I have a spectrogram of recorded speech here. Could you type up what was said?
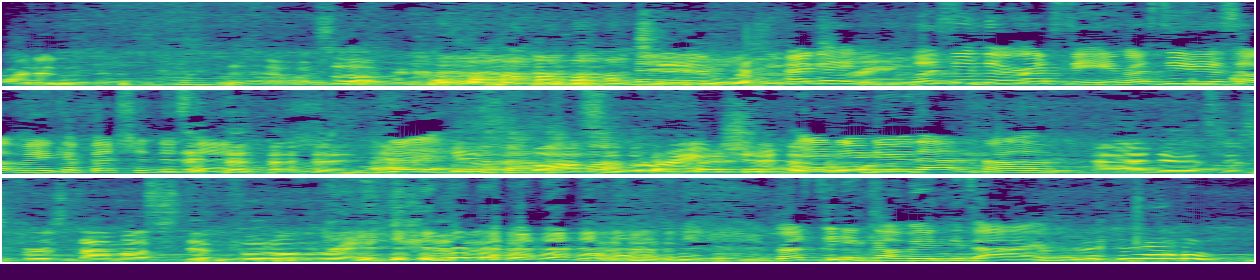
I didn't. What's up? Okay, listen to Rusty. Rusty just helped me a confession to say. Say it. He's the boss of the ranch. And you knew that from And I knew it's the first time I stepped foot on the ranch. Rusty can come anytime.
